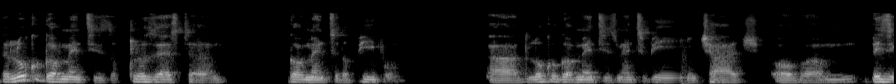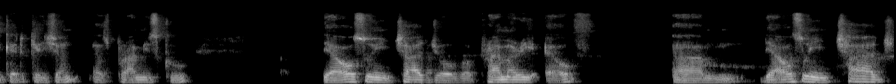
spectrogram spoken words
the local government is the closest um, government to the people. Uh, the local government is meant to be in charge of um, basic education, as primary school. They are also in charge of uh, primary health. Um, they are also in charge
